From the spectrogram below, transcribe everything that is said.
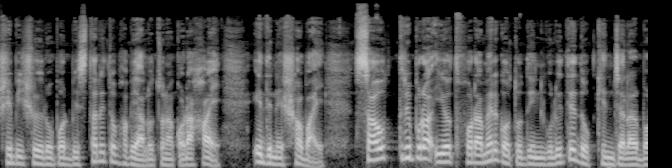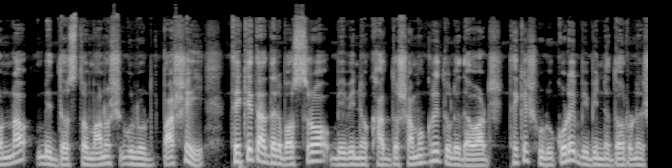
সে বিষয়ের উপর বিস্তারিতভাবে আলোচনা করা হয় এদিনে সবাই সাউথ ত্রিপুরা ইয়ুথ ফোরামের গত দিনগুলিতে দক্ষিণ জেলার বন্যা বিধ্বস্ত মানুষগুলোর পাশেই থেকে তাদের বস্ত্র, বিভিন্ন খাদ্য সামগ্রী তুলে দেওয়ার থেকে শুরু করে বিভিন্ন ধরনের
